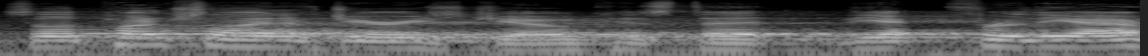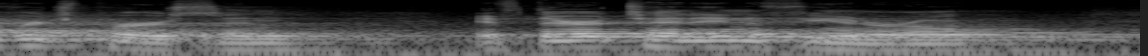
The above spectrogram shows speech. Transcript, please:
So the punchline of Jerry's joke is that the, for the average person, if they're attending a funeral,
